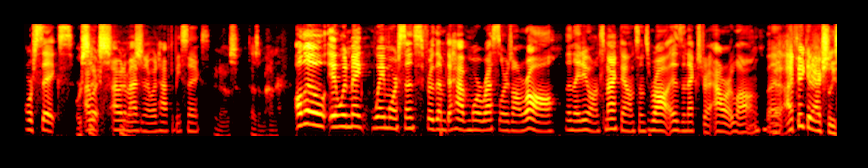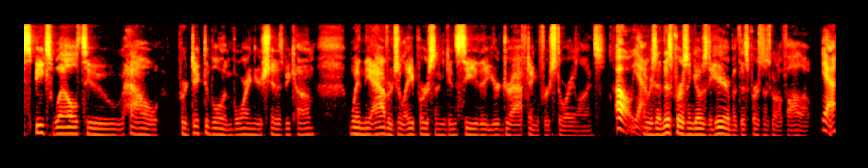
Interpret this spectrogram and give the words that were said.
or six Or I would, six. I would imagine it would have to be six. Who knows? Doesn't matter. Although it would make way more sense for them to have more wrestlers on Raw than they do on SmackDown, since Raw is an extra hour long. But Yeah, I think it actually speaks well to how predictable and boring your shit has become when the average layperson can see that you're drafting for storylines. oh yeah, And we're saying this person goes to here, but this person's going to follow. Yeah.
